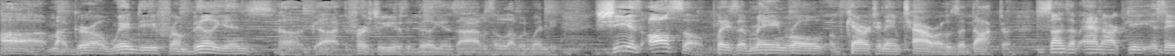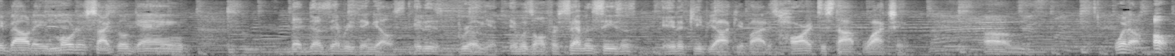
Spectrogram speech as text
Uh, my girl Wendy from Billions. Oh God, the first two years of Billions, I was in love with Wendy. She is also plays a main role of character named Tara, who's a doctor. Sons of Anarchy is about a motorcycle gang that does everything else. It is brilliant. It was on for seven seasons. It'll keep you occupied. It's hard to stop watching. Um, what else? Oh,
